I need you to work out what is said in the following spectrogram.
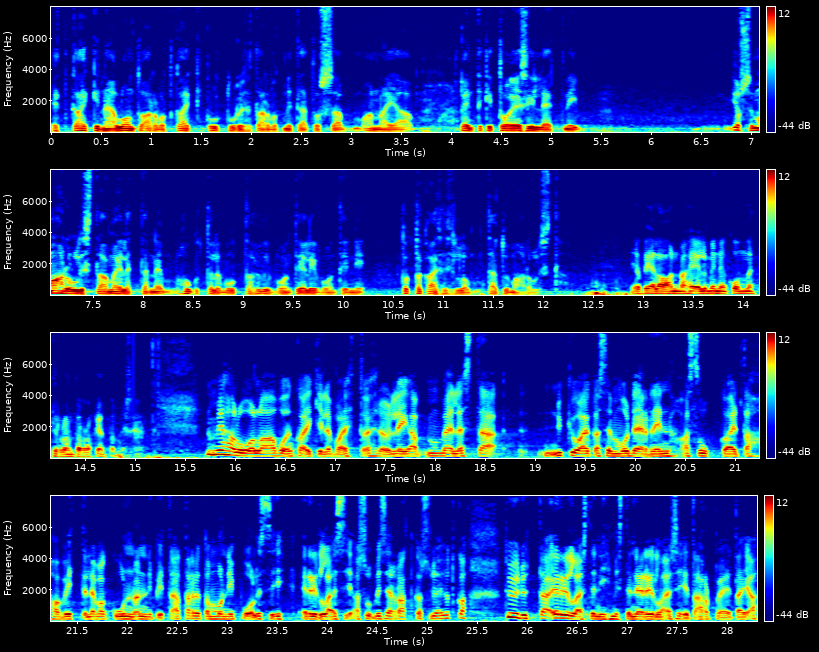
että kaikki nämä luontoarvot, kaikki kulttuuriset arvot, mitä tuossa Anna ja Penttikin toi esille, että niin, jos se mahdollistaa meille tänne houkuttelevuutta, hyvinvointi, elinvointiin, niin totta kai se silloin täytyy mahdollistaa. Ja vielä Anna Helminen kommentti rantarakentamiseen. No me haluamme olla avoin kaikille vaihtoehdoille ja mun mielestä nykyaikaisen modernin asukkaita havittelevan kunnan niin pitää tarjota monipuolisia erilaisia asumisen ratkaisuja, jotka tyydyttää erilaisten ihmisten erilaisia tarpeita ja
